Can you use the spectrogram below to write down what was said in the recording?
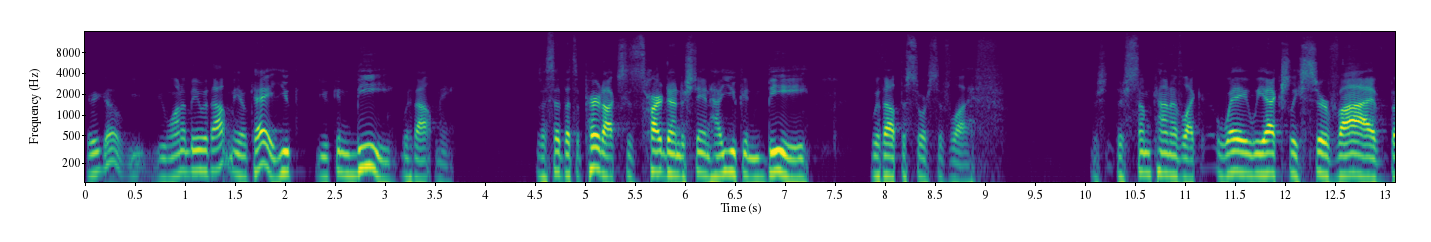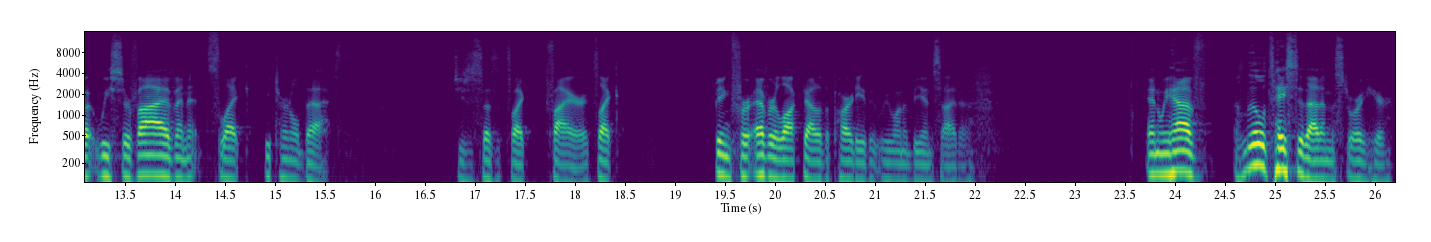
here you go. You, you want to be without me? Okay, you, you can be without me. As I said, that's a paradox because it's hard to understand how you can be without the source of life. There's, there's some kind of like way we actually survive, but we survive and it's like eternal death. Jesus says it's like fire. It's like being forever locked out of the party that we want to be inside of. And we have a little taste of that in the story here.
